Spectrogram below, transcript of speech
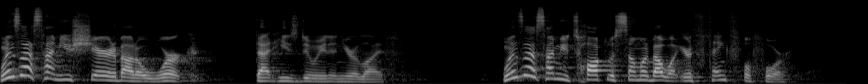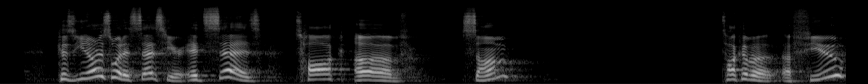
When's the last time you shared about a work that He's doing in your life? When's the last time you talked with someone about what you're thankful for? Because you notice what it says here. It says, talk of some, talk of a, a few.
